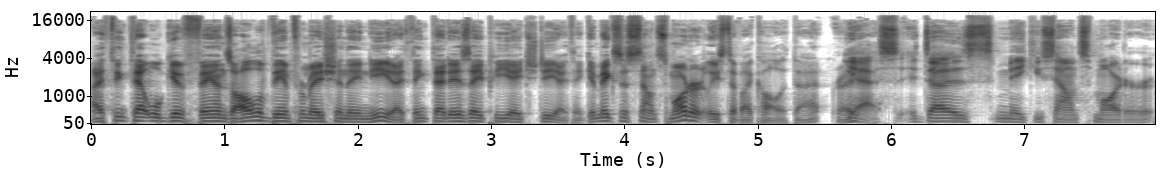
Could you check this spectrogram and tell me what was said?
I think that will give fans all of the information they need. I think that is a PhD. I think it makes us sound smarter, at least if I call it that, right? Yes, it does make you sound smarter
